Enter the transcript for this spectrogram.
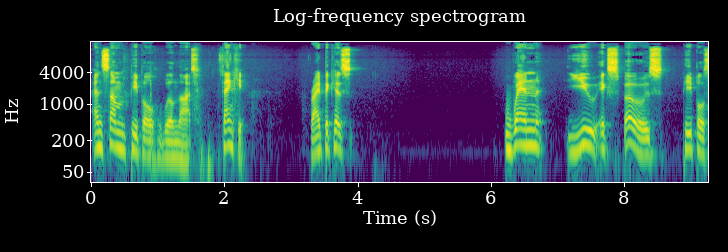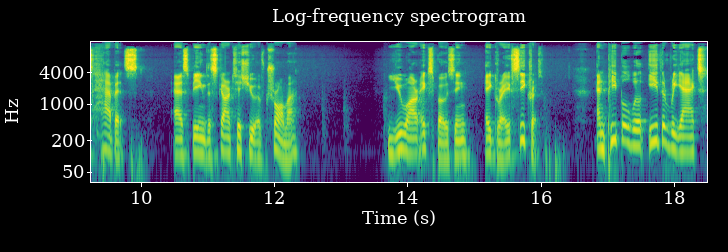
and some people will not thank you. Right? Because when you expose people's habits as being the scar tissue of trauma, you are exposing a grave secret. And people will either react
